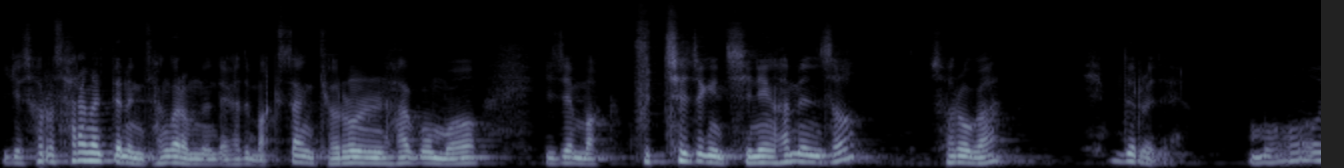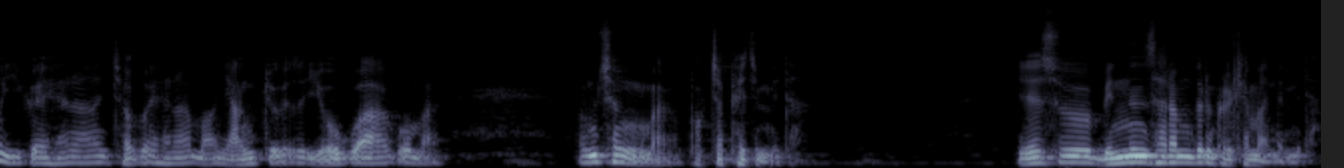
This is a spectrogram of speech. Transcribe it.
이게 서로 사랑할 때는 상관없는데 가서 막상 결혼을 하고 뭐 이제 막 구체적인 진행하면서 서로가 힘들어져요. 뭐 이거 해라 저거 해라 막 양쪽에서 요구하고 막 엄청 막 복잡해집니다. 예수 믿는 사람들은 그렇게 하면 안 됩니다.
